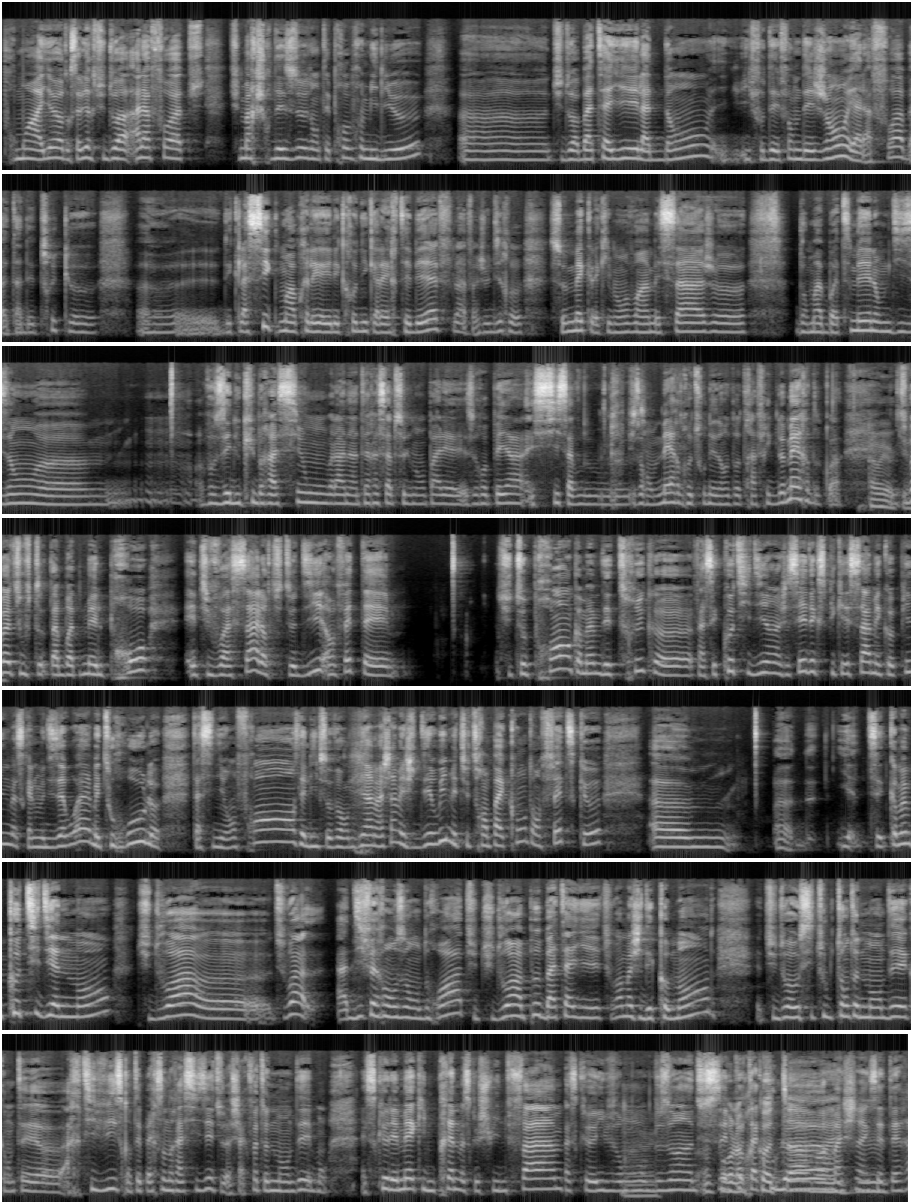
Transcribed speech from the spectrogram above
pour moi ailleurs. Donc ça veut dire que tu dois à la fois tu, tu marches sur des œufs dans tes propres milieux, euh, tu dois batailler là-dedans, il faut défendre des gens. Et à la fois bah as des trucs euh, euh, des classiques. Moi après les, les, chroniques à la RTBF là, enfin je veux dire euh, ce mec là qui m'envoie un message euh, dans ma boîte mail en me disant vos élucubrations voilà n'intéressent absolument pas les, Européens. Et si ça vous, vous emmerde retournez dans votre Afrique de merde quoi. Ah oui, Tu vois tu ouvres ta boîte mail pro et tu vois ça, alors tu te dis, en fait, t'es, tu te prends quand même des trucs, euh, enfin c'est quotidien. J'essayais d'expliquer ça à mes copines parce qu'elles me disaient ouais mais tout roule, t'as signé en France, les livres se vendent bien machin, mais je dis oui mais tu te rends pas compte en fait que euh, euh, c'est quand même quotidiennement, tu dois, euh, tu vois, à différents endroits, tu, tu dois un peu batailler. Tu vois, moi j'ai des commandes. Tu dois aussi tout le temps te demander quand t'es euh, artiviste, quand t'es personne racisée, tu dois à chaque fois te demander, bon, est-ce que les mecs ils me prennent parce que je suis une femme, parce qu'ils ont besoin, tu sais, de leur ta couleur, machin, mm. etc.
